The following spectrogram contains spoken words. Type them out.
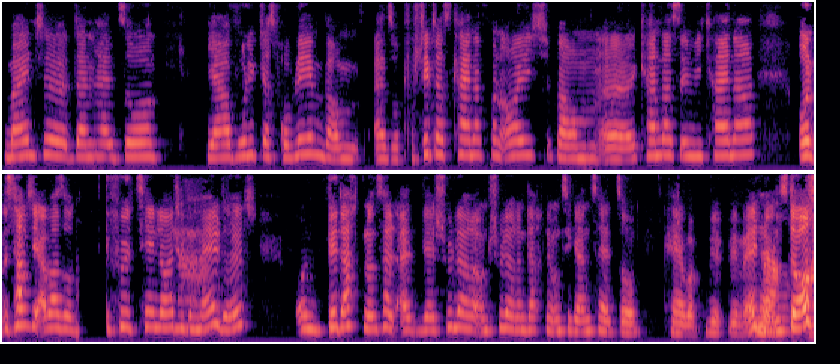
meinte dann halt so, ja, wo liegt das Problem? Warum, also versteht das keiner von euch? Warum äh, kann das irgendwie keiner? Und es haben sich aber so gefühlt zehn Leute ja. gemeldet. Und wir dachten uns halt, wir Schüler und Schülerinnen dachten uns die ganze Zeit so, hä, aber wir, wir melden ja. uns doch.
